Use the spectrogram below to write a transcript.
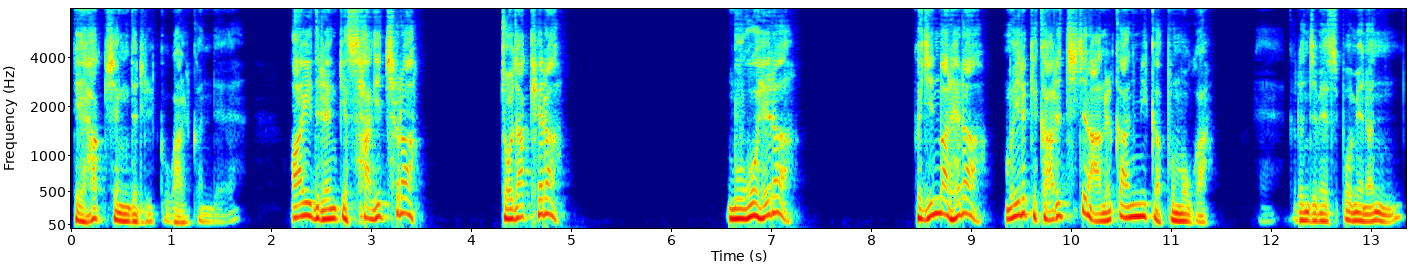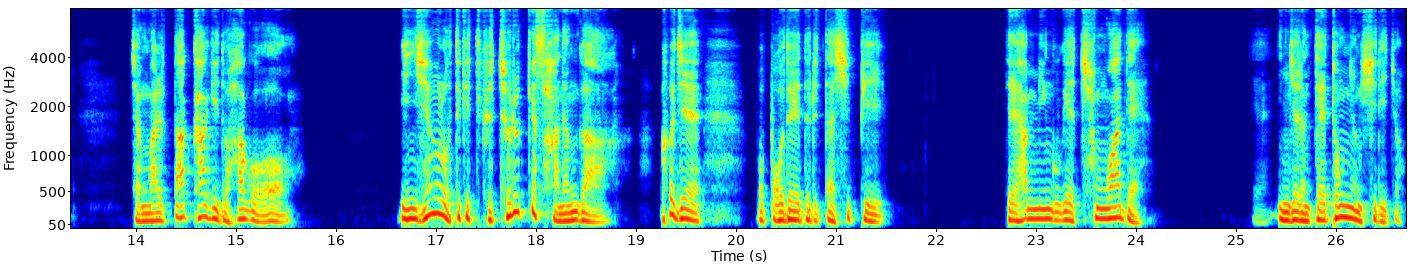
대학생들일 거고 할 건데 아이들한테 사기쳐라. 조작해라. 무고해라. 거짓말해라. 뭐 이렇게 가르치지는 않을 거 아닙니까 부모가? 예, 그런 점에서 보면 은 정말 딱하기도 하고 인생을 어떻게 그 저렇게 사는가 어제 뭐 보도해 드렸다시피 대한민국의 청와대 예, 이제는 대통령실이죠.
